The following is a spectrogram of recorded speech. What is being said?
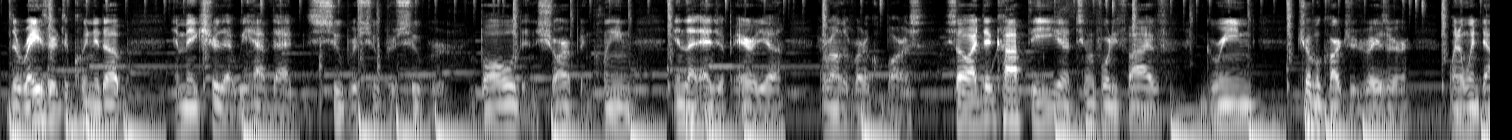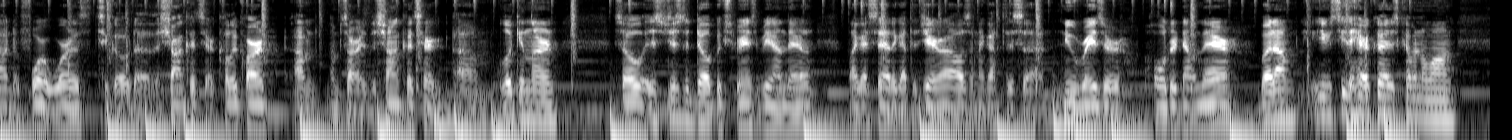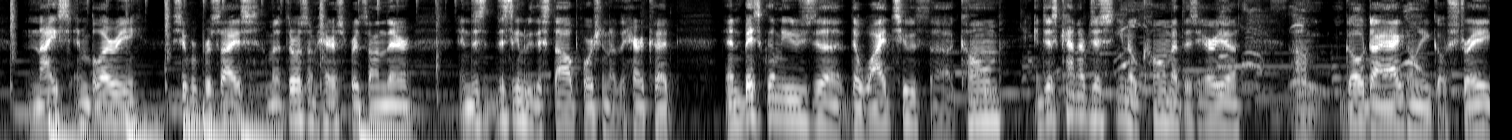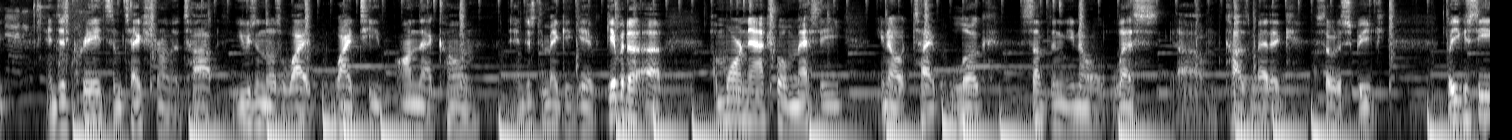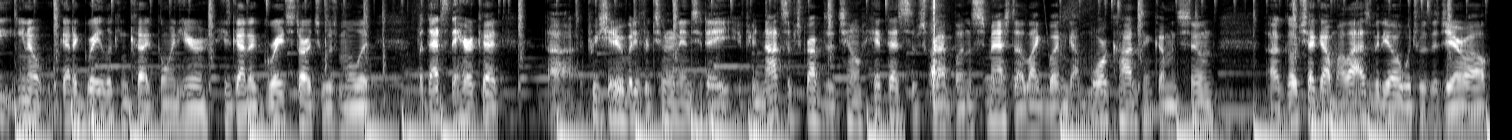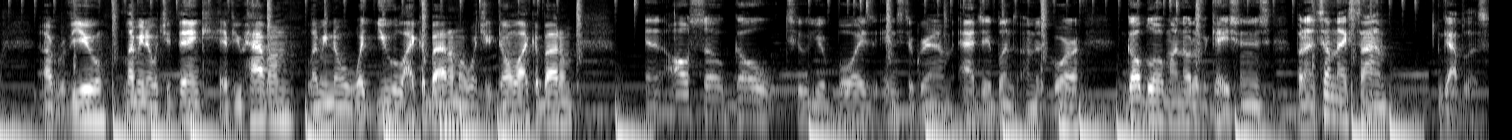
the razor to clean it up and make sure that we have that super, super, super bold and sharp and clean in that edge up area around the vertical bars. So I did cop the uh, 245 green triple cartridge razor when it went down to Fort Worth to go to the Sean Cuts Hair Color Card. Um, I'm sorry, the Sean Cuts Hair um, Look and Learn. So it's just a dope experience to be on there. Like I said, I got the JRLs and I got this uh, new razor holder down there. But um, you can see the haircut is coming along nice and blurry, super precise. I'm gonna throw some hair spritz on there. And this, this is gonna be the style portion of the haircut. And basically I'm gonna use the, the wide tooth uh, comb and just kind of just, you know, comb at this area. Um, go diagonally, go straight, and just create some texture on the top using those white wide teeth on that comb and just to make it give give it a, a, a more natural messy you know type look something you know less um, cosmetic so to speak but you can see you know got a great looking cut going here he's got a great start to his mullet but that's the haircut uh, appreciate everybody for tuning in today. If you're not subscribed to the channel, hit that subscribe button, smash that like button. Got more content coming soon. Uh, go check out my last video, which was the JRL uh, review. Let me know what you think. If you have them, let me know what you like about them or what you don't like about them. And also go to your boy's Instagram at jayblends underscore. Go blow up my notifications. But until next time, God bless.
